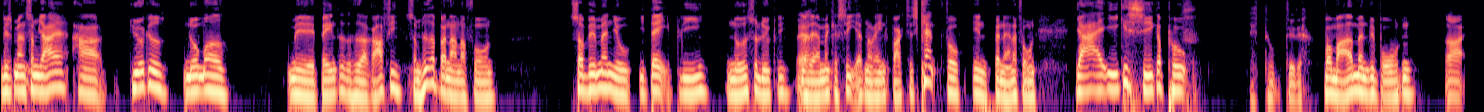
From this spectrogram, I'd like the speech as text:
hvis man som jeg har dyrket nummeret med bandet, der hedder Raffi, som hedder Bananafone, så vil man jo i dag blive noget så lykkelig, ja. Når det er, man kan se, at man rent faktisk kan få en bananafone. Jeg er ikke sikker på, Det er dumt, det der. hvor meget man vil bruge den. Nej.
